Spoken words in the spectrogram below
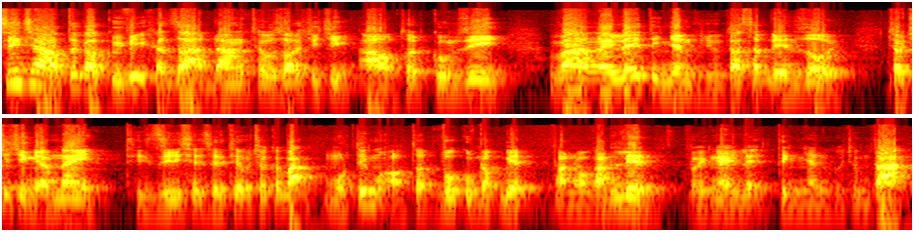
Xin chào tất cả quý vị khán giả đang theo dõi chương trình ảo thuật cùng Di và ngày lễ tình nhân của chúng ta sắp đến rồi. Trong chương trình ngày hôm nay thì Di sẽ giới thiệu cho các bạn một tiết mục ảo thuật vô cùng đặc biệt và nó gắn liền với ngày lễ tình nhân của chúng ta.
